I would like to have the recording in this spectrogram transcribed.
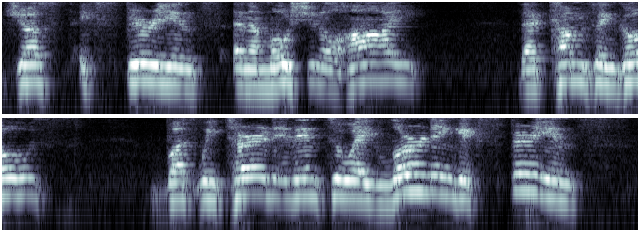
just experience an emotional high that comes and goes, but we turn it into a learning experience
